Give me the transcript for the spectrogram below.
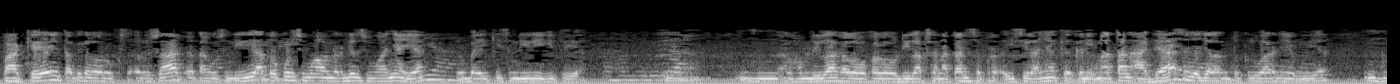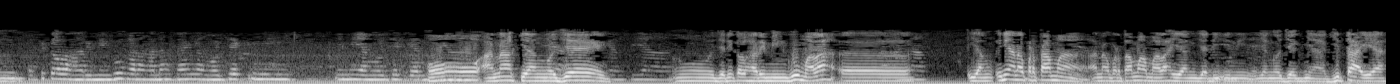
pakai, tapi kalau rus- rusak eh, tanggung sendiri ataupun semua owner deal semuanya ya, Iya. perbaiki sendiri gitu ya. Alhamdulillah. Ya. Hmm, Alhamdulillah kalau kalau dilaksanakan istilahnya ke kenikmatan ada Iya. saja jalan untuk keluarnya ya bu ya. Mhm. Tapi kalau hari Minggu kadang-kadang saya yang ngojek ini, ini yang ngojek gantian. Oh anak yang Iya, ngojek. Gantian. Oh jadi kalau hari Minggu malah eh, Anak. yang ini anak pertama, Iya. anak pertama malah yang jadi ini yang ngojeknya Gita ya.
